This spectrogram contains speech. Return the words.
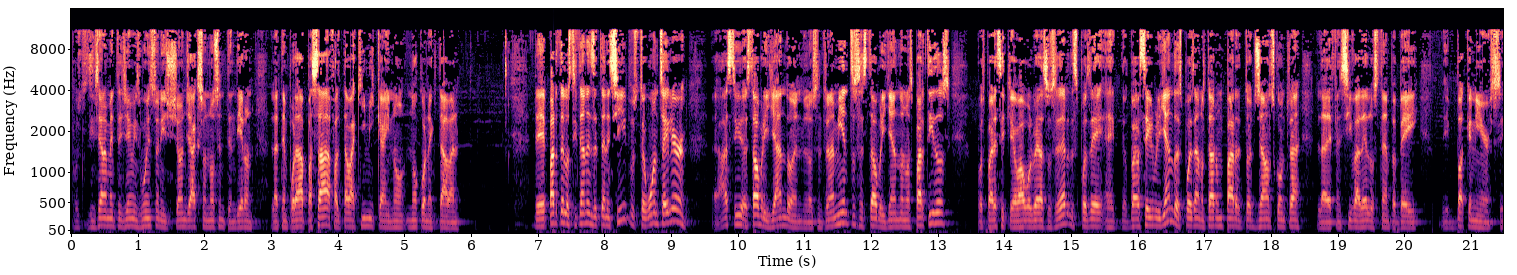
pues sinceramente, James Winston y Deshaun Jackson no se entendieron la temporada pasada, faltaba química y no, no conectaban. De parte de los Titanes de Tennessee, pues Tewan Taylor ha, estado brillando en los entrenamientos, ha estado brillando en los partidos, pues parece que va a volver a suceder después de eh, va a seguir brillando después de anotar un par de touchdowns contra la defensiva de los Tampa Bay Buccaneers.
